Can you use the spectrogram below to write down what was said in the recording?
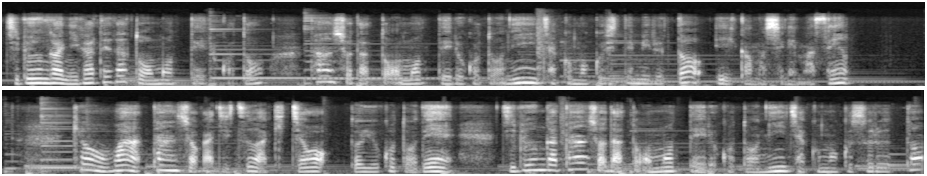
自分が苦手だと思っていること短所だと思っていることに着目してみるといいかもしれません。今日は短所が実は貴重ということで自分が短所だと思っていることに着目すると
